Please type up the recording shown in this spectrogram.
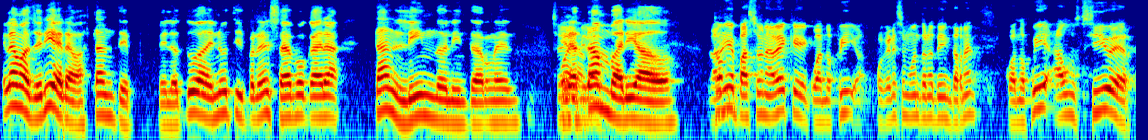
En la mayoría era bastante pelotuda, inútil, pero en esa época era tan lindo el internet. Sí, era tan variado. A mí me pasó una vez que cuando fui, porque en ese momento no tenía internet, cuando fui a un ciber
